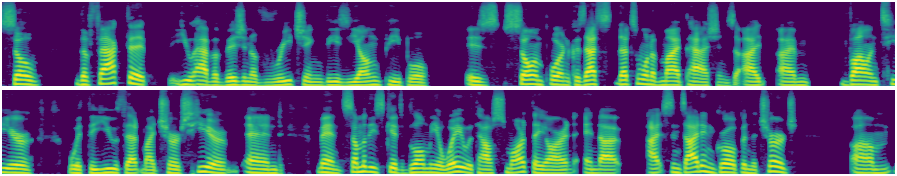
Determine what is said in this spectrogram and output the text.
So the fact that you have a vision of reaching these young people is so important because that's that's one of my passions. I I'm volunteer with the youth at my church here and man, some of these kids blow me away with how smart they are. And and I, since I didn't grow up in the church, um,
